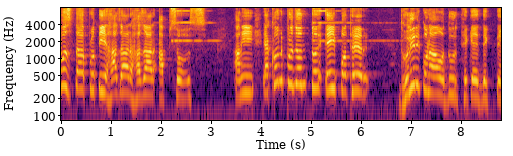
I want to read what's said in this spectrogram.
অবস্থা প্রতি হাজার হাজার আফসোস। আমি এখন পর্যন্ত এই পথের ধুলির কোনাও দূর থেকে দেখতে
